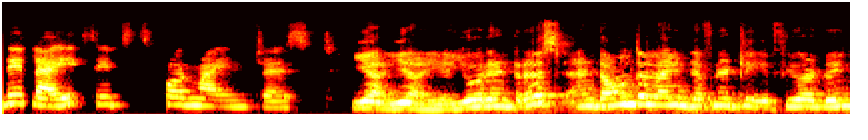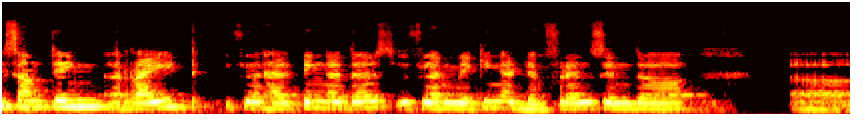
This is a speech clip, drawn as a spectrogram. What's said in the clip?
the likes; it's for my interest. Yeah, yeah, yeah. Your interest, and down the line, definitely, if you are doing something right, if you are helping others, if you are making a difference in the uh,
